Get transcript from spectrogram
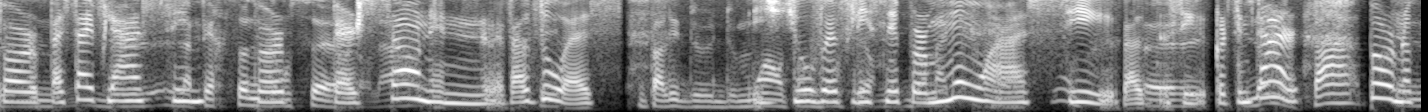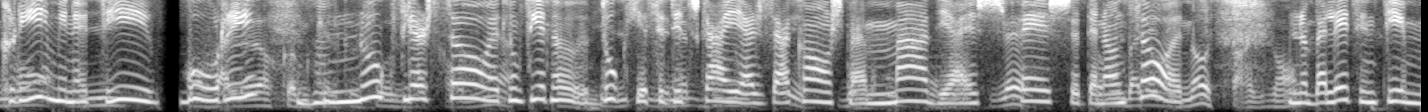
Por pastaj flasim për personin vallëzues. Juve flisni për mua si si kërcimtar, por në krijimin e tij burri nuk vlerësohet, nuk vihet në dukje si diçka e jashtëzakonshme, madje ai shpesh denoncohet. Në baletin tim,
